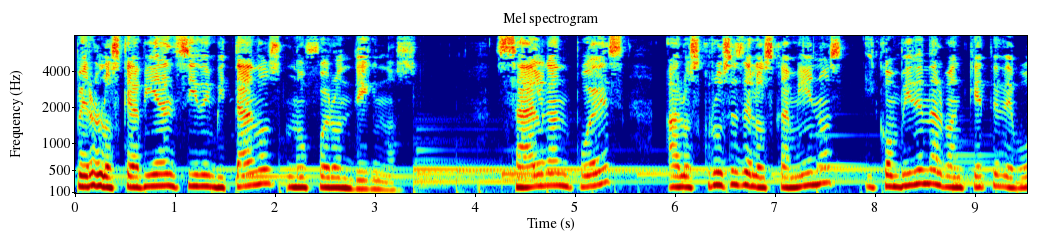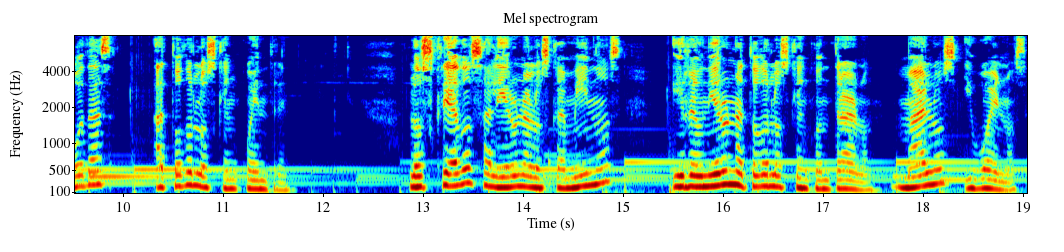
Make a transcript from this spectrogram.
pero los que habían sido invitados no fueron dignos. Salgan, pues, a los cruces de los caminos y conviden al banquete de bodas a todos los que encuentren. Los criados salieron a los caminos y reunieron a todos los que encontraron, malos y buenos,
